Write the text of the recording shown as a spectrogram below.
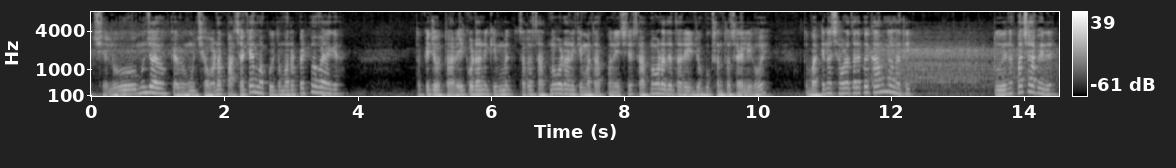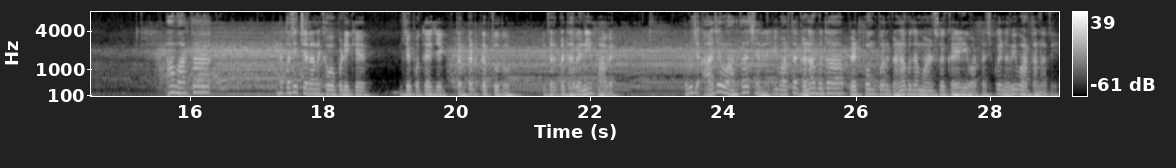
છેલ્લો મૂંઝાયો કે હવે હું છ વડા પાછા કેમ આપું? તો મારા પેટમાં વયા ગયા. તો કે જો, તારે એક વડાની કિંમત, તારા સાતમા વડાની કિંમત આપવાની છે. સાતમા તે તારી જો ભૂખ સંતોષાયેલી હોય, તો બાકીના છ વડા તારે કોઈ કામના નથી. તું એને પાછા આપી દે. આ વાર્તા અને પછી ચેલાને ખબર પડી કે જે પોતે જે તરકટ કરતો હતો, એ તરકટ હવે નહીં ફાવે. હવે જે આ જે વાર્તા છે ને, એ વાર્તા ઘણા બધા પ્લેટફોર્મ પર ઘણા બધા માણસોએ કહેલી વાર્તા છે. કોઈ નવી વાર્તા નથી.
